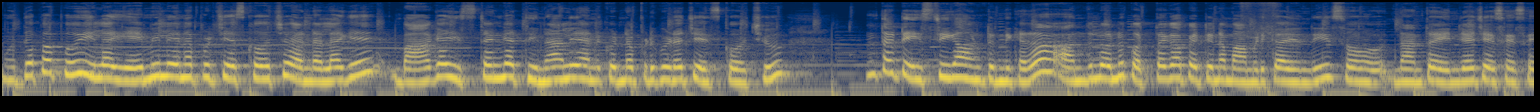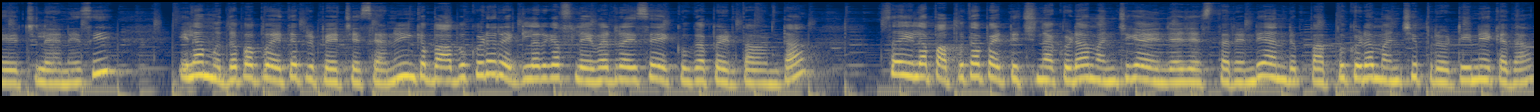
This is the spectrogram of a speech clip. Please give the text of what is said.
ముద్దపప్పు ఇలా ఏమీ లేనప్పుడు చేసుకోవచ్చు అండ్ అలాగే బాగా ఇష్టంగా తినాలి అనుకున్నప్పుడు కూడా చేసుకోవచ్చు. అంత టేస్టీగా ఉంటుంది కదా అందులోనూ కొత్తగా పెట్టిన మామిడికాయ ఉంది సో దాంతో ఎంజాయ్ చేసేసేయచ్చులే అనేసి ఇలా ముద్దపప్పు అయితే ప్రిపేర్ చేశాను. ఇంకా బాబు కూడా రెగ్యులర్గా ఫ్లేవర్డ్ రైసే ఎక్కువగా పెడతా ఉంటా. సో ఇలా పప్పుతో పెట్టించినా కూడా మంచిగా ఎంజాయ్ చేస్తారండి. అండ్ పప్పు కూడా మంచి ప్రోటీనే కదా.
